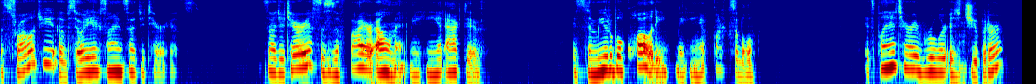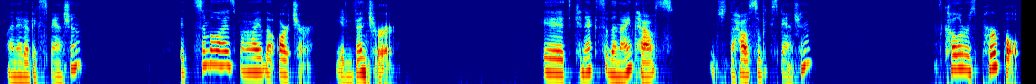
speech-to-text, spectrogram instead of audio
Astrology of zodiac sign Sagittarius. Sagittarius is the fire element, making it active. It's the mutable quality, making it flexible. Its planetary ruler is Jupiter, planet of expansion. It's symbolized by the archer, the adventurer. It connects to the ninth house, which is the house of expansion. Its color is purple,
